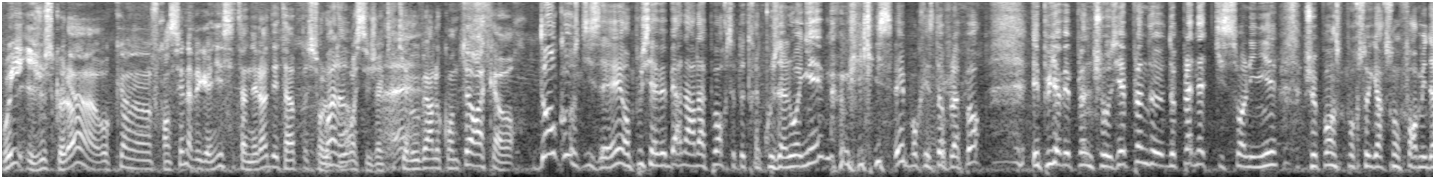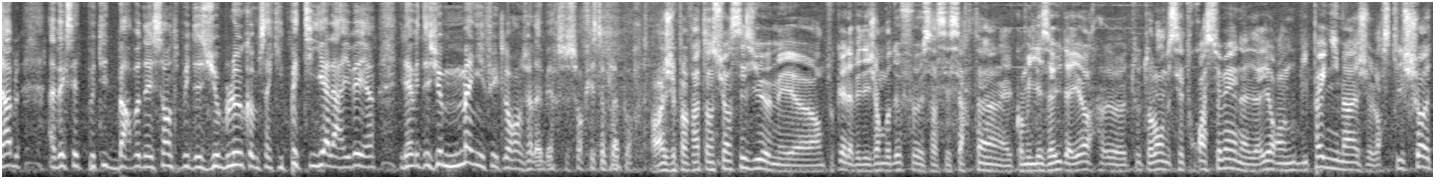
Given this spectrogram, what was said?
Oui, et jusque-là, aucun Français n'avait gagné cette année-là d'étape sur le Voilà. Tour. Et c'est Jackie qui avait ouvert le compteur à Cahors. Donc on se disait, en plus il y avait Bernard Laporte, c'est peut-être un cousin éloigné, qui sait pour Christophe Laporte. Et puis il y avait plein de choses, il y avait plein de, de planètes qui se sont alignées, je pense pour ce garçon formidable, avec cette petite barbe naissante, puis des yeux bleus comme ça qui pétillaient à l'arrivée. hein. Il avait des yeux magnifiques, Laurent Jalabert, ce soir, Christophe Laporte. Alors, j'ai pas fait attention à ses yeux, mais euh, en tout cas, il avait des jambes de feu, ça c'est certain. Et comme il les a eu d'ailleurs euh, tout au long de ces trois semaines. D'ailleurs, on n'oublie pas une image. Lorsqu'il chute,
